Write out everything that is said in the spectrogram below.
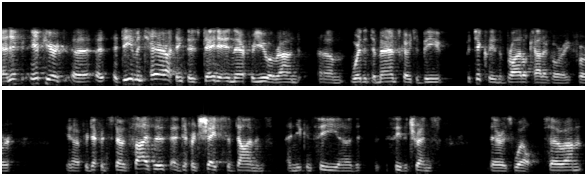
And if if you're uh, a, a diamantaire, I think there's data in there for you around where the demand's going to be, particularly in the bridal category for, you know, for different stone sizes and different shapes of diamonds. And you can see uh, the see the trends there as well. So um,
